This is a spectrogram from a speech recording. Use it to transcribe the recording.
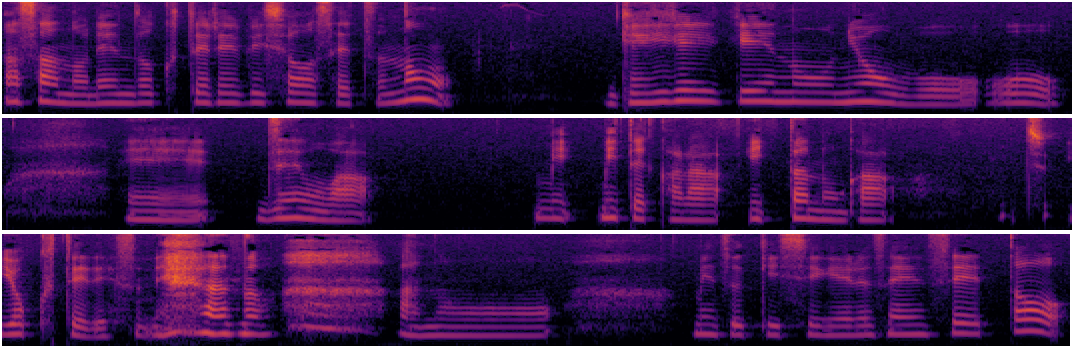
朝の連続テレビ小説の「ゲゲゲの女房を」えー、前話見てから行ったのがよくてですね。あの、あのー、水木しげる先生と、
